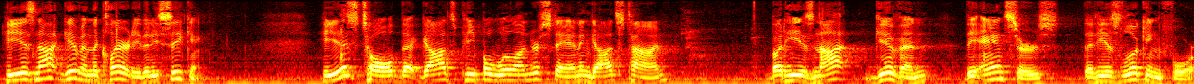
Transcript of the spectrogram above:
He is not given the clarity that he's seeking. He is told that God's people will understand in God's time, but he is not given the answers that he is looking for.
